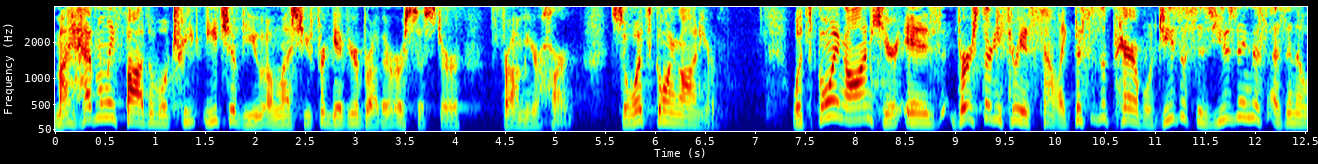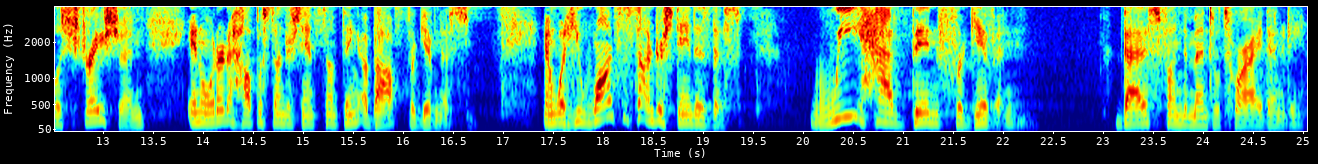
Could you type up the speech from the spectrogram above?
my heavenly father will treat each of you unless you forgive your brother or sister from your heart. So what's going on here? What's going on here is verse 33 is sound like this is a parable. Jesus is using this as an illustration in order to help us to understand something about forgiveness. And what he wants us to understand is this we have been forgiven. That is fundamental to our identity.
